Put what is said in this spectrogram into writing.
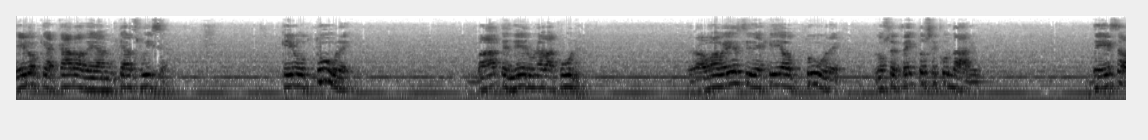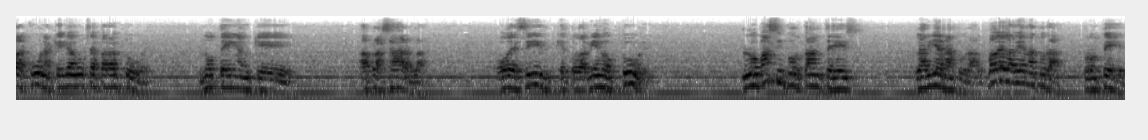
es lo que acaba de anunciar Suiza, que en octubre va a tener una vacuna. Pero vamos a ver si de aquí a octubre los efectos secundarios de esa vacuna que ellos anuncian para octubre no tengan que aplazarla o decir que todavía en octubre. Lo más importante es la vía natural. ¿Cuál es la vía natural? Protege.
